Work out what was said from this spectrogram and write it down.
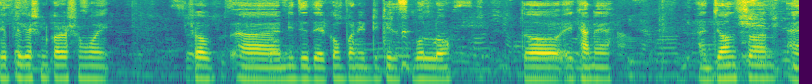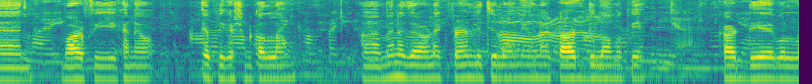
অ্যাপ্লিকেশন করার সময় সব নিজেদের কোম্পানির ডিটেলস বলল। তো এখানে জনসন অ্যান্ড মার্ফি এখানেও অ্যাপ্লিকেশন করলাম। ম্যানেজার অনেক ফ্রেন্ডলি ছিল, উনি ওনার কার্ড দিল আমাকে। কার্ড দিয়ে বলল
